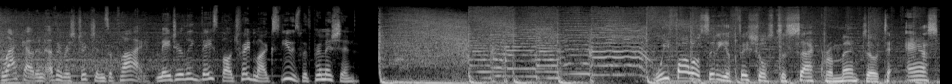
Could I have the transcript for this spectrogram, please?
Blackout and other restrictions apply. Major League Baseball trademarks used with permission. We follow city officials to Sacramento to ask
